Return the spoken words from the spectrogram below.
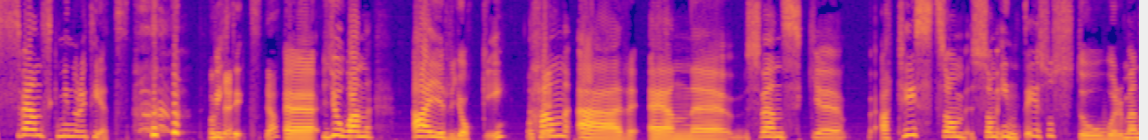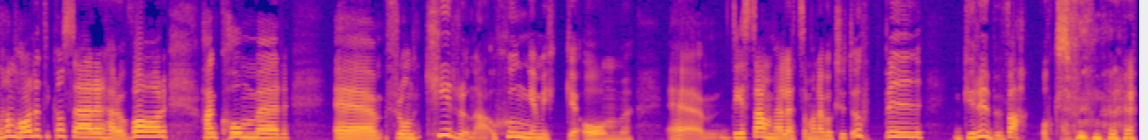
Svensk minoritet. Viktigt. ja. Eh, Johan Airjoki. Okej. Han är en eh, svensk eh, artist som, som inte är så stor men han har lite konserter här och var. Han kommer eh, från Kiruna och sjunger mycket om eh, det samhället som han har vuxit upp i, gruva och så vidare.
